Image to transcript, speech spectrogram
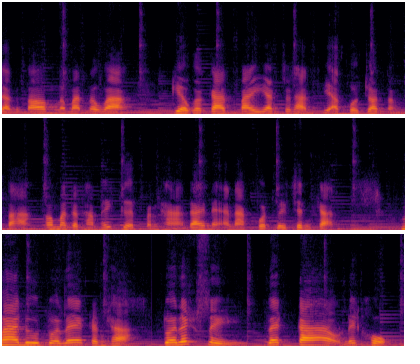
จะต้องระมัดระวัง เกี่ยวกับการไปยังสถานที่อโคจรต่างๆ เพราะมันจะทำให้เกิดปัญหาได้ในอนาคตด้วยเช่นกัน มาดูตัวเลขกันค่ะ ตัวเลข 4 เลข 9 เลข 6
